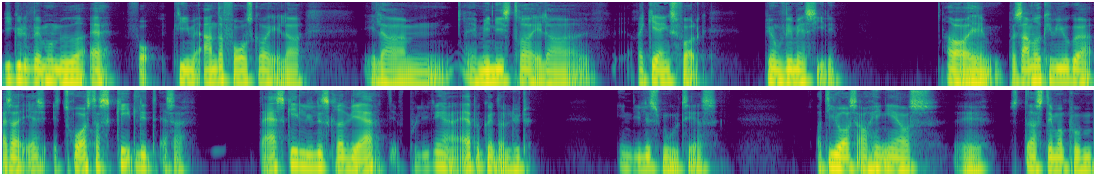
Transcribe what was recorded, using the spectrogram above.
Ligegyldigt hvem hun møder af for, klima, andre forskere, eller, eller øh, ministre, eller regeringsfolk, bliver hun ved med at sige det. Og øh, på samme måde kan vi jo gøre, altså jeg, jeg tror også, der er sket lidt, altså der er sket et lille skridt, vi er, politikerne er begyndt at lytte en lille smule til os. Og de er jo også afhængige af os, øh, der stemmer på dem.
